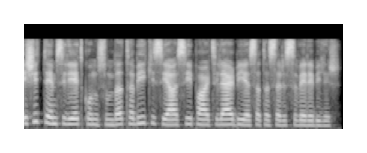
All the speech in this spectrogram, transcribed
eşit temsiliyet konusunda tabii ki siyasi partiler bir yasa tasarısı verebilir.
